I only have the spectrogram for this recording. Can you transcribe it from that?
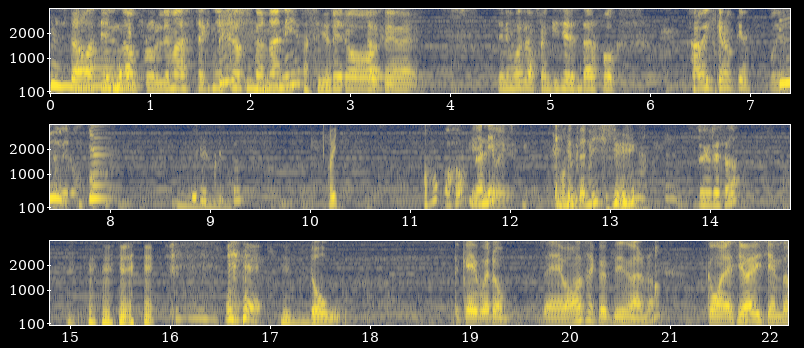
Estamos teniendo problemas técnicos con Anis, Así es. pero tenemos la franquicia de Star Fox. Javi, creo que puedes Sí, saber un ya se escuchó. Ojo, Nanis, Denis. ¿regresó? Dow. ok, bueno, eh, vamos a continuar, ¿no? Como les iba es- diciendo,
